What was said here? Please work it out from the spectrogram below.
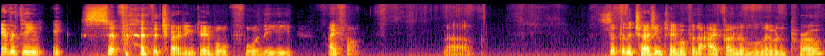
everything except for the charging cable for the iPhone. Uh, except for the charging cable for the iPhone 11 Pro.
